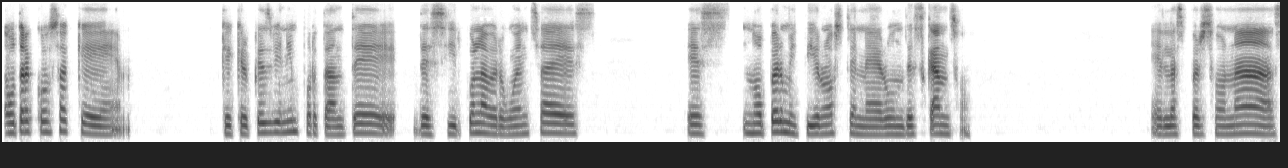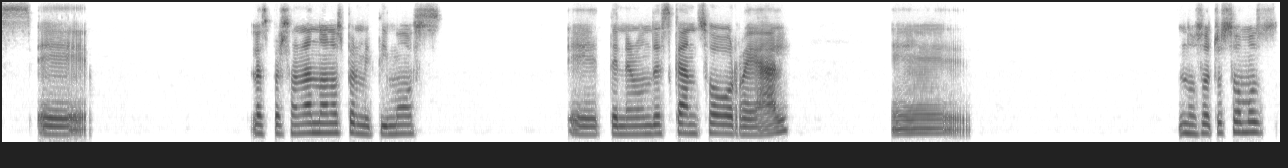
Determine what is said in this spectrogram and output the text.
otra cosa que, que creo que es bien importante decir con la vergüenza es, es no permitirnos tener un descanso. Eh, las personas, eh, las personas no nos permitimos eh, tener un descanso real. Nosotros somos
